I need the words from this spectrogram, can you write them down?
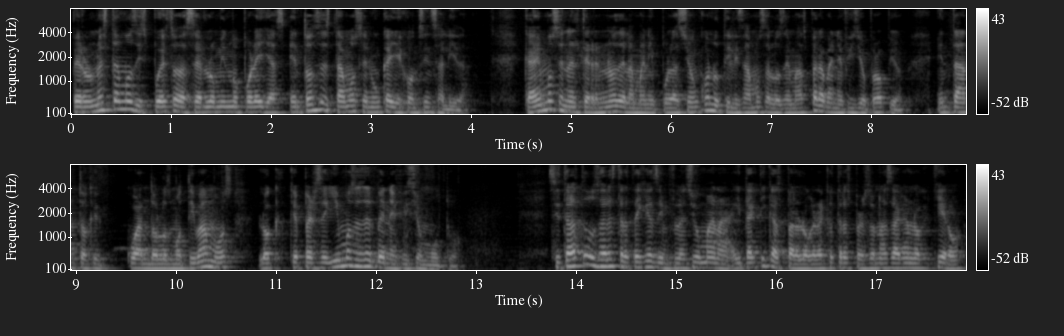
pero no estamos dispuestos a hacer lo mismo por ellas, entonces estamos en un callejón sin salida. Caemos en el terreno de la manipulación cuando utilizamos a los demás para beneficio propio, en tanto que cuando los motivamos, lo que perseguimos es el beneficio mutuo. Si trato de usar estrategias de influencia humana y tácticas para lograr que otras personas hagan lo que quiero,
